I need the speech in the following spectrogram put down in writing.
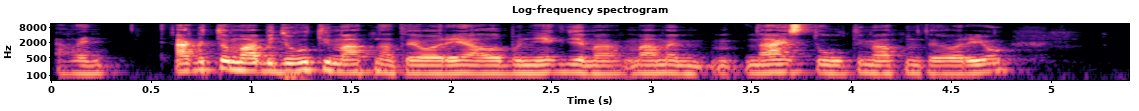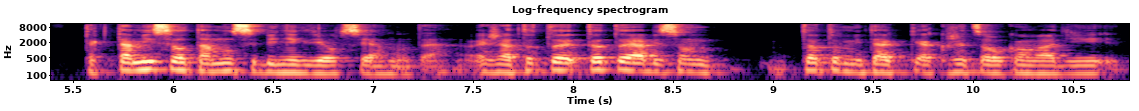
ale ak to má byť ultimátna teória, alebo niekde má, máme nájsť tú ultimátnu teóriu, tak tá mysel tam musí byť niekde obsiahnutá. Vieš, a toto, toto ja by som, toto mi tak akože celkom vadí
